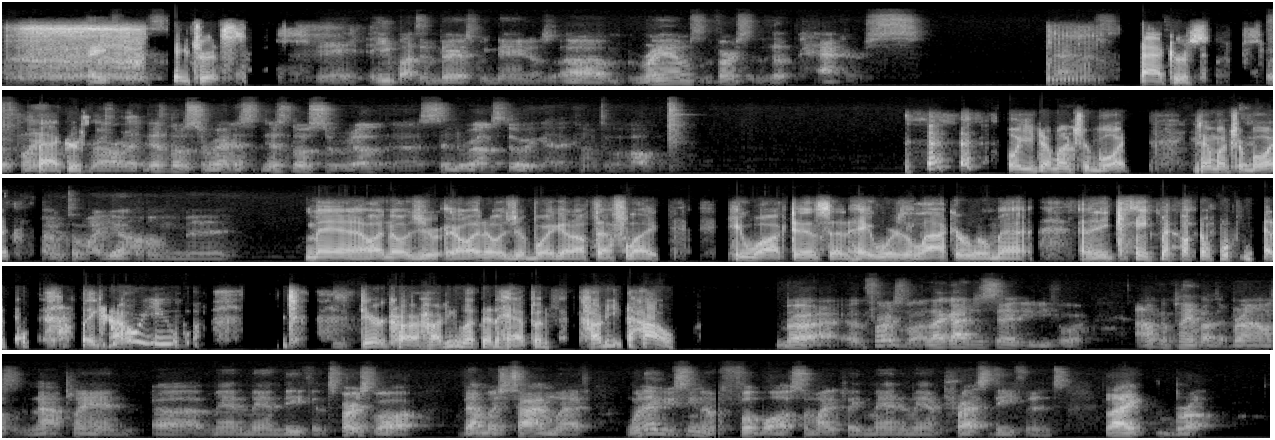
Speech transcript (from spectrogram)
Patriots. Patriots. Yeah, he about to embarrass McDaniels. Um, Rams versus the Packers. Packers. Packers. Bro. This little Cinderella, this little Cinderella, uh, Cinderella story got to come to a halt. oh, you talking about your boy? You talking about your boy? I'm talking about your homie, man. Man, all I know is your all I know is your boy got off that flight. He walked in and said, "Hey, where's the locker room at?" And then he came out. and like, how are you, Derek Carr? How do you let that happen? How do you how? Bro, first of all, like I just said to you before, I'm complaining about the Browns not playing uh, man-to-man defense. First of all, that much time left. Whenever you seen in football somebody play man-to-man press defense, like, bro,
